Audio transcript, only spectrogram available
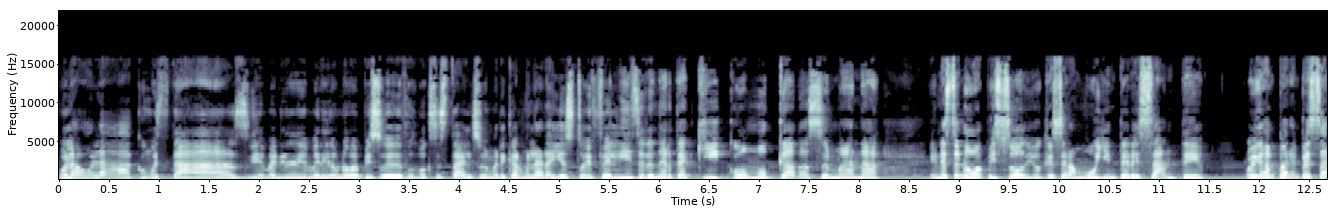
Hola, hola, ¿cómo estás? Bienvenido y bienvenida a un nuevo episodio de Footbox Style. Soy Mari Carmen Lara y estoy feliz de tenerte aquí como cada semana. En este nuevo episodio que será muy interesante. Oigan, para empezar,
